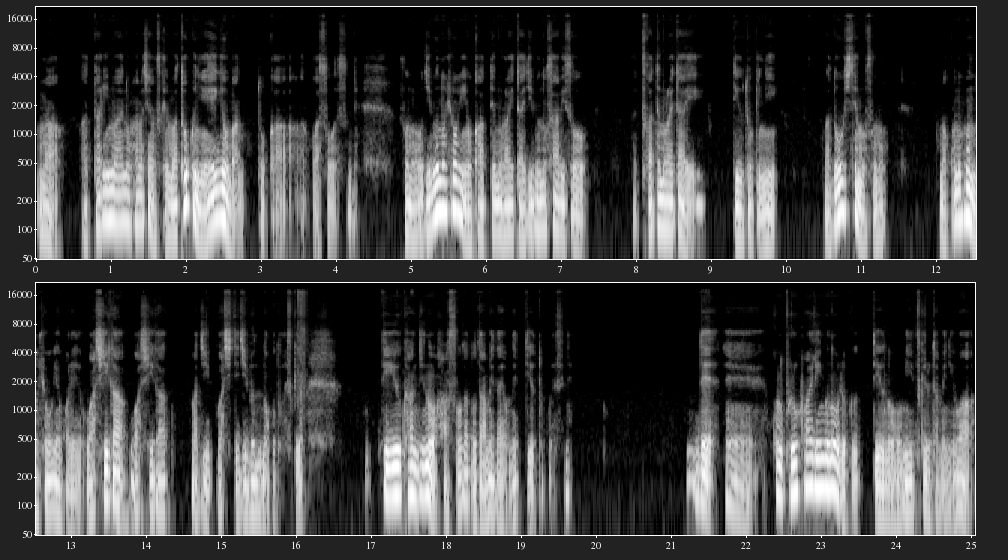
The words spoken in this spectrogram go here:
まあ、当たり前の話なんですけど、まあ特に営業マンとかはそうですね。その自分の商品を買ってもらいたい、自分のサービスを使ってもらいたいっていう時に、まあどうしてもその、まあこの本の表現を借りる、わしが、わしが、まあじ、わしって自分のことですけど、っていう感じの発想だとダメだよねっていうとこですね。で、えーこのプロファイリング能力っていうのを身につけるためには、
